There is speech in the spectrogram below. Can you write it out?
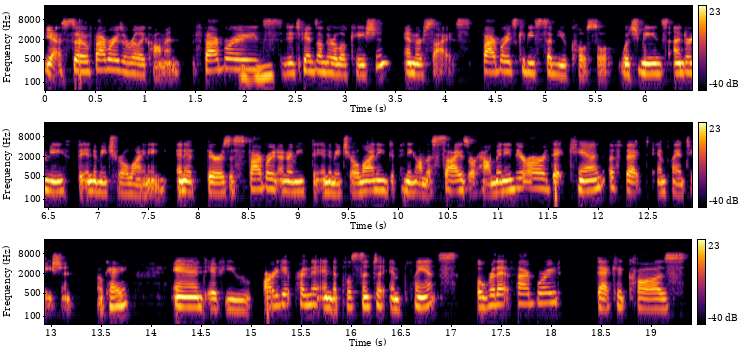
Yeah, so fibroids are really common. Fibroids, mm-hmm. it depends on their location and their size. Fibroids can be submucosal, which means underneath the endometrial lining. And if there is a fibroid underneath the endometrial lining, depending on the size or how many there are, that can affect implantation. Okay. And if you are to get pregnant and the placenta implants over that fibroid, that could cause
